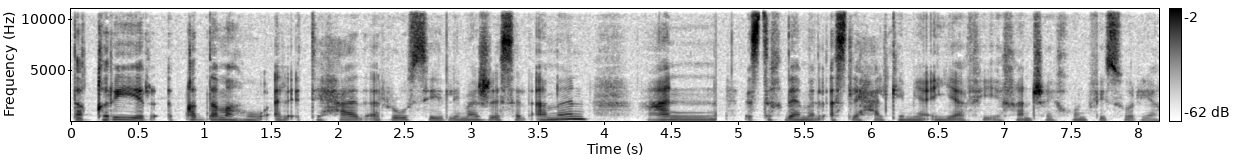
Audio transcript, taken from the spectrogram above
تقرير قدمه الاتحاد الروسي لمجلس الأمن عن استخدام الأسلحة الكيميائية في خان شيخون في سوريا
